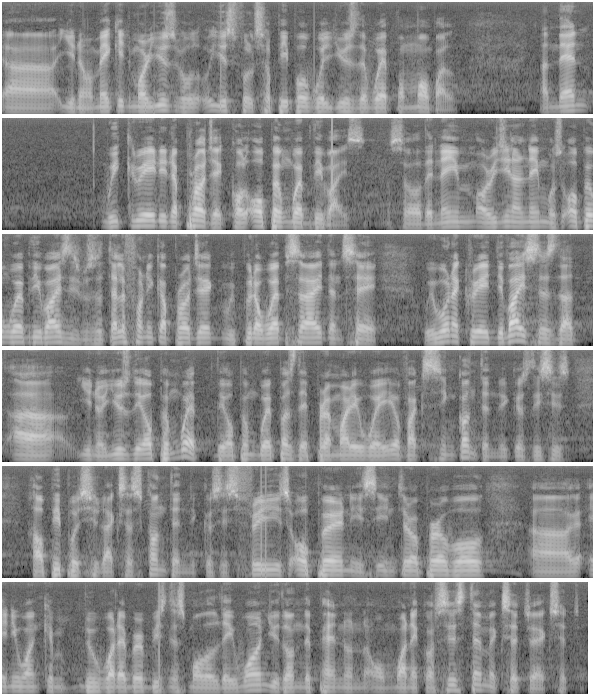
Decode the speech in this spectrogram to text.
uh, you know, make it more useful, useful so people will use the web on mobile. And then we created a project called Open Web Device. So the name, original name was Open Web Device. It was a Telefonica project. We put a website and say, we want to create devices that uh, you know, use the open web, the open web as the primary way of accessing content, because this is how people should access content, because it's free, it's open, it's interoperable, uh, anyone can do whatever business model they want, you don't depend on, on one ecosystem, etc., etc.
